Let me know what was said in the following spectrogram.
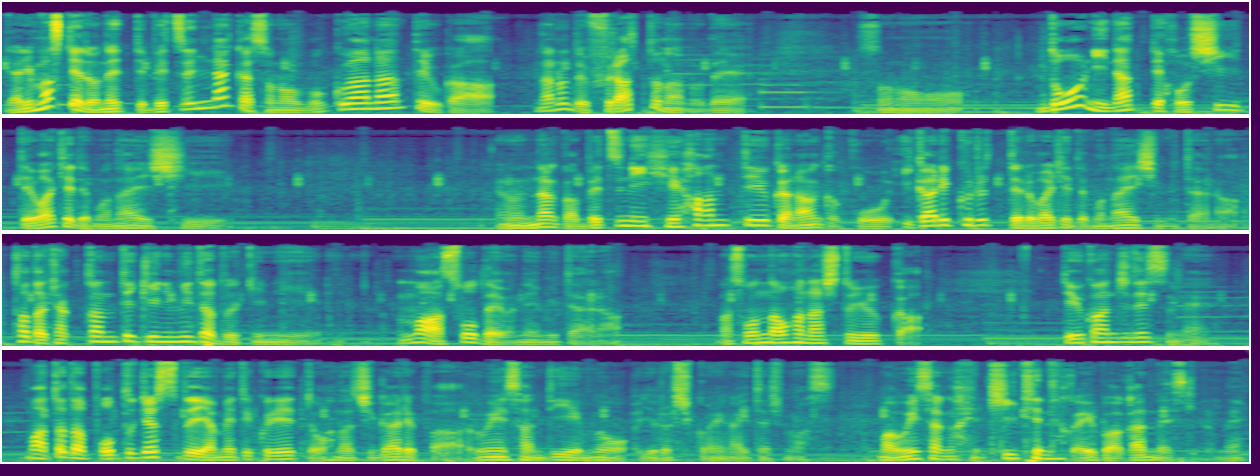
やりますけどねって別になんかその僕はなんていうか、なのでフラットなので、そのどうになってほしいってわけでもないしなんか別に批判っていうかなんかこう怒り狂ってるわけでもないしみたいなただ客観的に見た時にまあそうだよねみたいな、まあ、そんなお話というかっていう感じですね。まあただポッドキャストでやめてくれってお話があれば運営さん DM をよろしくお願いいたします。まあ運営さんが 聞いてるのかよくわかんないですけどね。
